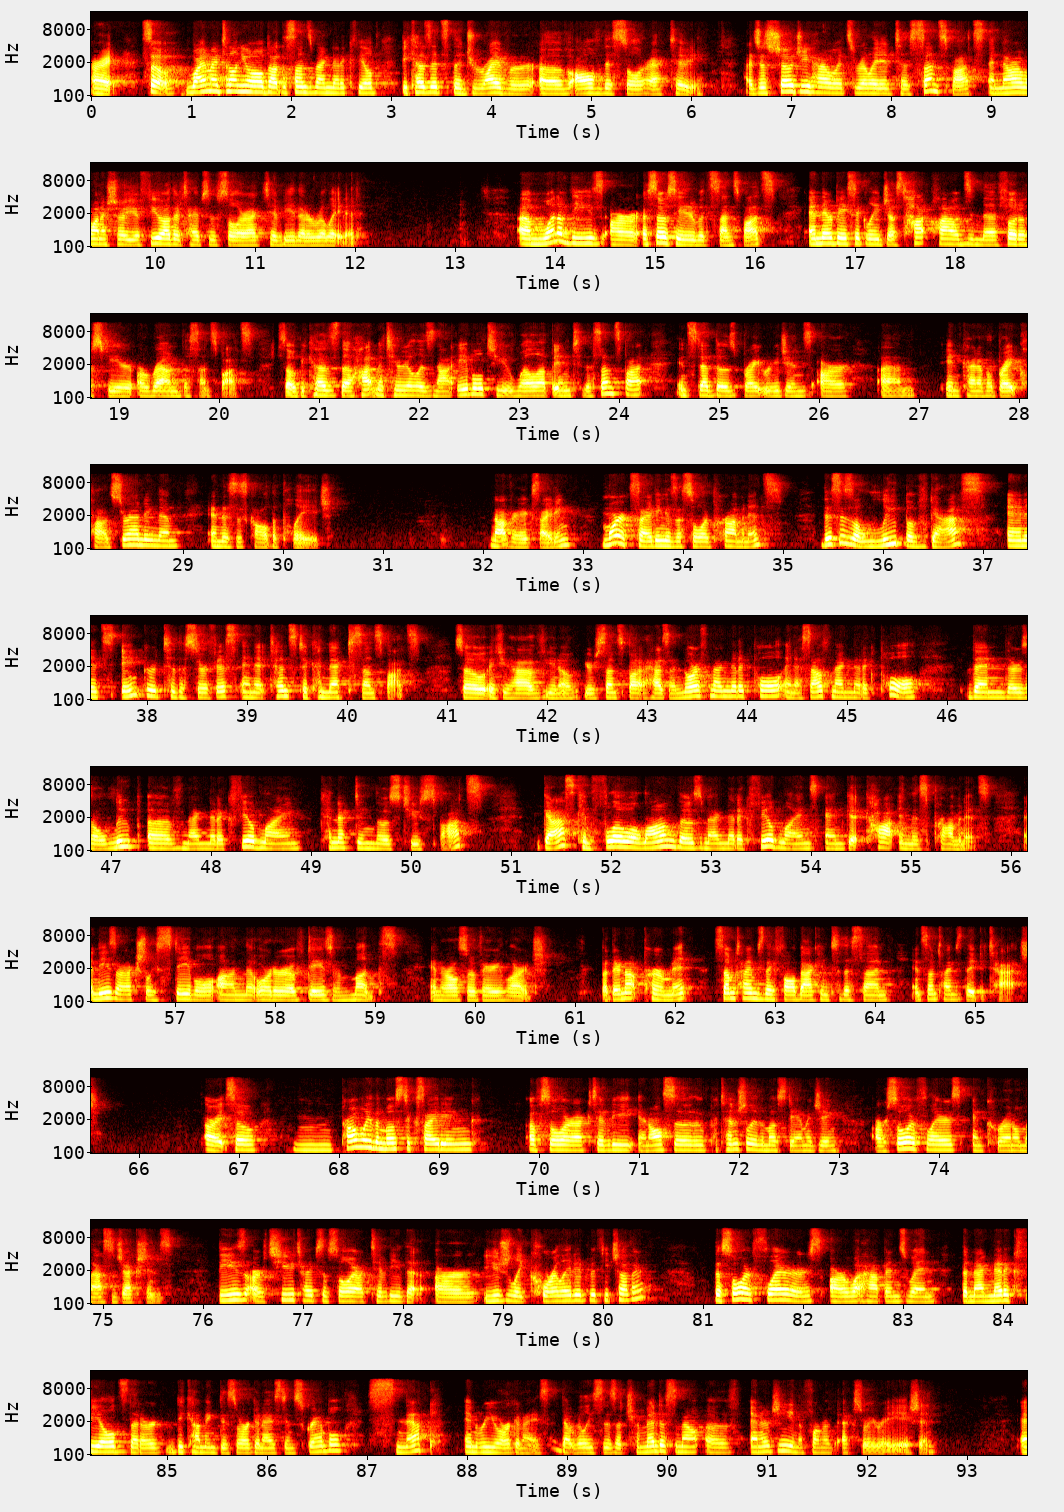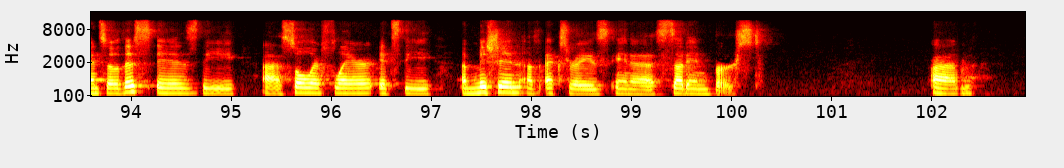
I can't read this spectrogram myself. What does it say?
All right, so why am I telling you all about the sun's magnetic field? Because it's the driver of all of this solar activity. I just showed you how it's related to sunspots, and now I wanna show you a few other types of solar activity that are related. Um, one of these are associated with sunspots, and they're basically just hot clouds in the photosphere around the sunspots. So because the hot material is not able to well up into the sunspot, instead those bright regions are um, in kind of a bright cloud surrounding them, and this is called a plage. Not very exciting. More exciting is a solar prominence. This is a loop of gas and it's anchored to the surface and it tends to connect sunspots. So if you have, you know, your sunspot has a north magnetic pole and a south magnetic pole, then there's a loop of magnetic field line connecting those two spots. Gas can flow along those magnetic field lines and get caught in this prominence. And these are actually stable on the order of days or months, and they're also very large. But they're not permanent. Sometimes they fall back into the sun, and sometimes they detach. All right, so mm, probably the most exciting of solar activity and also potentially the most damaging are solar flares and coronal mass ejections. These are two types of solar activity that are usually correlated with each other. The solar flares are what happens when the magnetic fields that are becoming disorganized and scramble snap and reorganize. That releases a tremendous amount of energy in the form of X-ray radiation. And so this is the uh, solar flare. It's the emission of X-rays in a sudden burst. Um,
